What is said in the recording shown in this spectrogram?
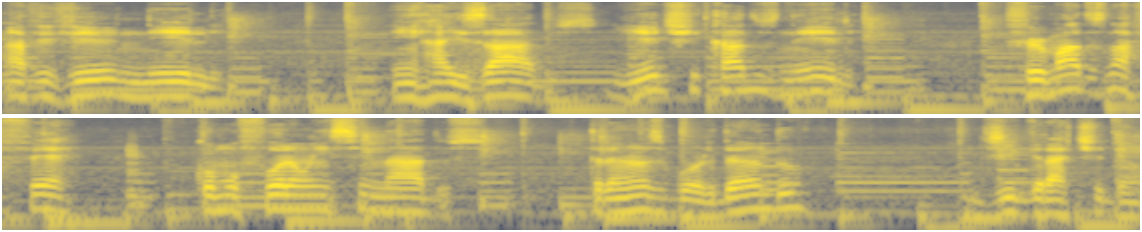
a viver nele, enraizados e edificados nele, firmados na fé como foram ensinados, transbordando de gratidão.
